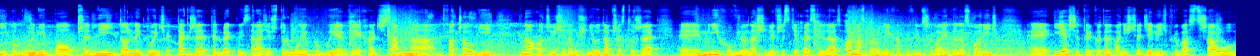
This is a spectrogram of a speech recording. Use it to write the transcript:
i ogólnie po przedniej dolnej płycie. Także ten Black Prince na razie szturmuje, próbuje wyjechać sam na dwa czołgi. No oczywiście to mu się nie uda przez to, że e, Mnichu wziął na siebie wszystkie pestki, zaraz on ma sporo HP, więc trzeba jego zasłonić. E, I jeszcze tylko T29, próba strzału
